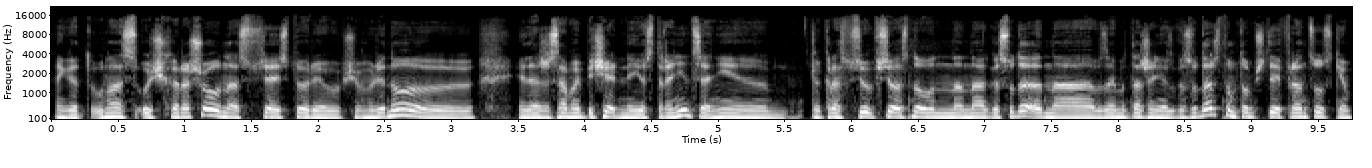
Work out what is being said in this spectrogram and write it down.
Они говорят, у нас очень хорошо, у нас вся история, в общем, Рено, э, и даже самые печальные ее страницы, они как раз все, все основано на, государ... на взаимоотношениях с государством, в том числе и французским.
